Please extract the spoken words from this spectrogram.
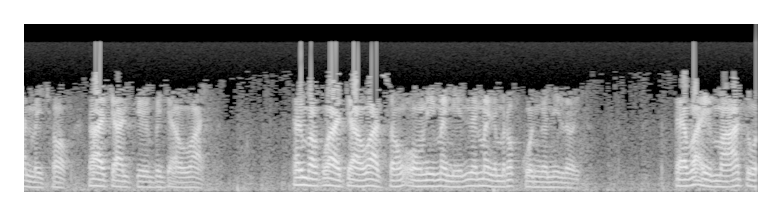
ท่านไม่ชอบถ้าอาจารย์เจิมเป็นเจ้าวาด ท่านบอกว่าเจ้าวาดสององค์นี้ไม่มีไม่ไม่ได้มารบกวนเงินนี้เลย แต่ว่าไอ้หมาตัว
